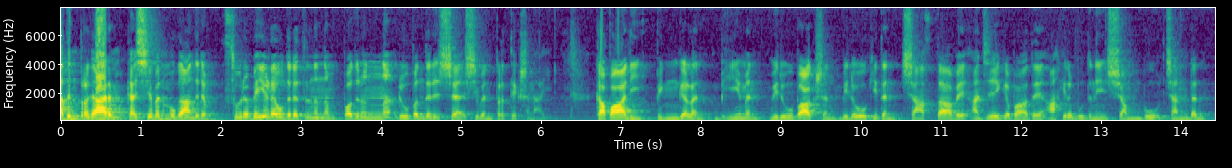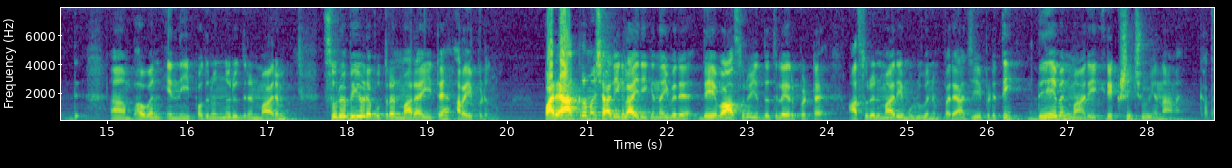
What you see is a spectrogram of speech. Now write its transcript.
അതിൻ പ്രകാരം കശ്യപൻ മുഖാന്തരം സുരഭയുടെ ഉദരത്തിൽ നിന്നും പതിനൊന്ന് രൂപം ധരിച്ച ശിവൻ പ്രത്യക്ഷനായി. കപാലി പിങ്കളൻ ഭീമൻ വിരൂപാക്ഷൻ വിലോഹിതൻ ശാസ്താവ് അജേകപാത് അഹിർബുദിനി ശംഭു ചണ്ഡൻ ഭവൻ എന്നീ പതിനൊന്ന് രുദ്രന്മാരും സുരഭിയുടെ പുത്രന്മാരായിട്ട് അറിയപ്പെടുന്നു. പരാക്രമശാലികളായിരിക്കുന്ന ഇവർ ദേവാസുര യുദ്ധത്തിലേർപ്പെട്ട് അസുരന്മാരെ മുഴുവനും പരാജയപ്പെടുത്തി ദേവന്മാരെ രക്ഷിച്ചു എന്നാണ് കഥ.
